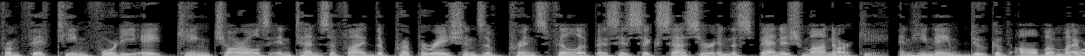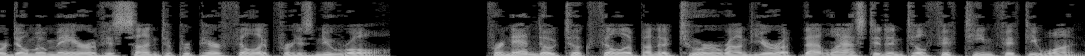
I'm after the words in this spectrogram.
From 1548 King Charles intensified the preparations of Prince Philip as his successor in the Spanish monarchy, and he named Duke of Alba Mayordomo mayor of his son to prepare Philip for his new role. Fernando took Philip on a tour around Europe that lasted until 1551.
